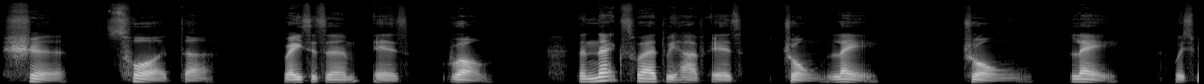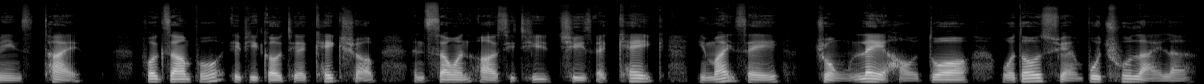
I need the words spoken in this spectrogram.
是错的。Racism is wrong. The next word we have is 种类，种类, which means type. For example, if you go to a cake shop and someone asks you to choose a cake, you might say 种类好多，我都选不出来了。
